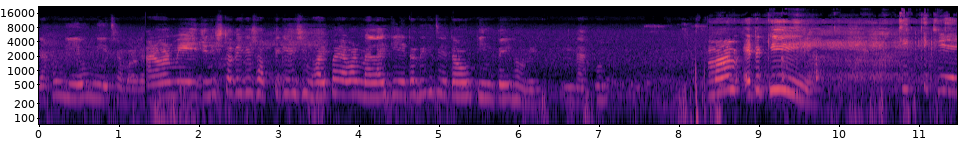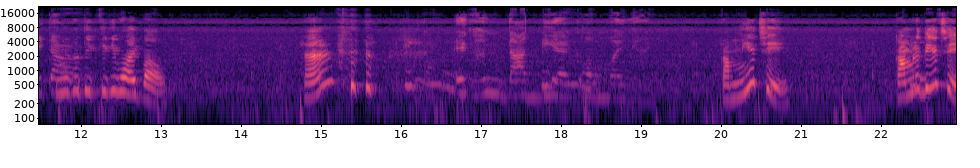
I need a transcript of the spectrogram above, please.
দেখো নিয়েও নিয়েছে আমার কাছে। আর আমার মেয়ে এই জিনিসটা দেখে সব থেকে বেশি ভয় পায় আবার মেলায় গিয়ে এটা দেখেছে এটাও কিনতেই হবে। দেখো। মাম এটা কি? তুমি তো টিকটিকি ভয় পাও। হ্যাঁ? এখান দাঁত দিয়ে। কামড়িয়েছে? কামড়ে দিয়েছে?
